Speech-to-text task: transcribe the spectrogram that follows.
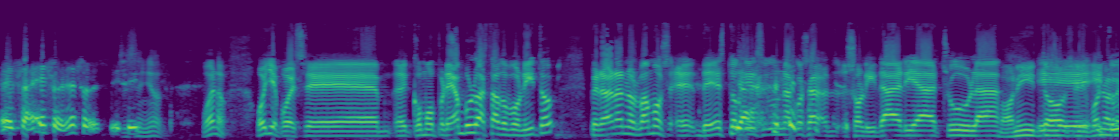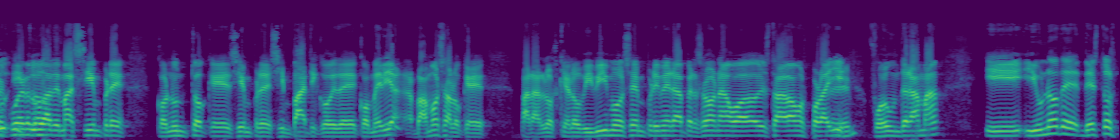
Esa, eso es, eso es. Sí, señor. Bueno, oye, pues eh, eh, como preámbulo ha estado bonito, pero ahora nos vamos eh, de esto que es una cosa solidaria, chula. Bonito, sí, buenos recuerdos. además siempre con un toque siempre simpático y de comedia. Vamos a lo que, para los que lo vivimos en primera persona o estábamos por allí, fue un drama. Y, uno de, estos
